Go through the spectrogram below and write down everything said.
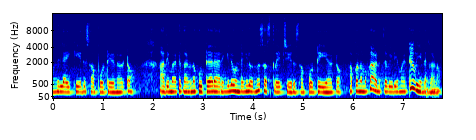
ഒന്ന് ലൈക്ക് ചെയ്ത് സപ്പോർട്ട് ചെയ്യണം കേട്ടോ. ആദ്യമായിട്ട് കാണുന്ന കൂട്ടുകാരാരെങ്കിലും ഉണ്ടെങ്കിൽ ഒന്ന് സബ്സ്ക്രൈബ് ചെയ്ത് സപ്പോർട്ട് ചെയ്യുക കേട്ടോ. അപ്പോൾ നമുക്ക് അടുത്ത വീഡിയോ ആയിട്ട് വീണ്ടും കാണാം.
